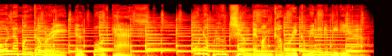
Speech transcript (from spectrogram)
Hola Montgomery, el podcast. Una producción de Montgomery Community Media.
